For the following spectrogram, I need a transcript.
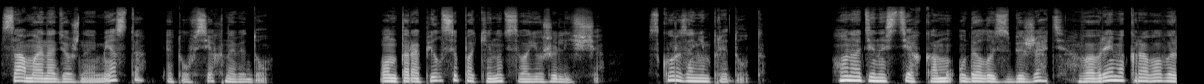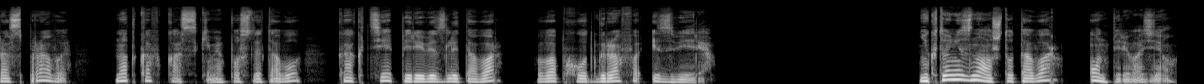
Самое надежное место — это у всех на виду. Он торопился покинуть свое жилище. Скоро за ним придут. Он один из тех, кому удалось сбежать во время кровавой расправы над кавказскими после того, как те перевезли товар в обход графа и зверя. Никто не знал, что товар он перевозил.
